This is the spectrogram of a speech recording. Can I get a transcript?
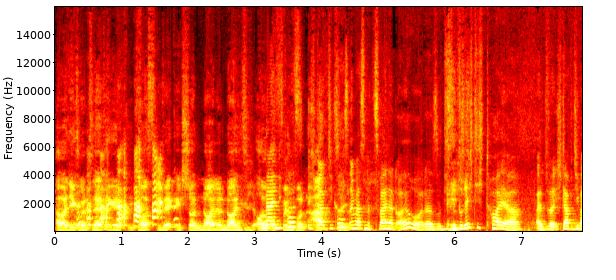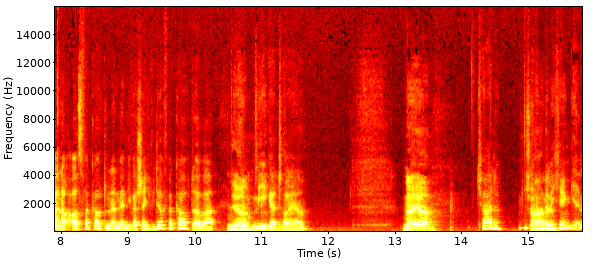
Aber die Konzerte, die kosten wirklich schon 99 Euro. Nein, die kosten, ich glaube, die kosten irgendwas mit 200 Euro oder so. Die sind Echt? richtig teuer. Also ich glaube, die waren auch ausverkauft und dann werden die wahrscheinlich wiederverkauft, aber Ja, sind mega sein. teuer. Naja, Schade. Schade. Können wir nicht hingehen.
